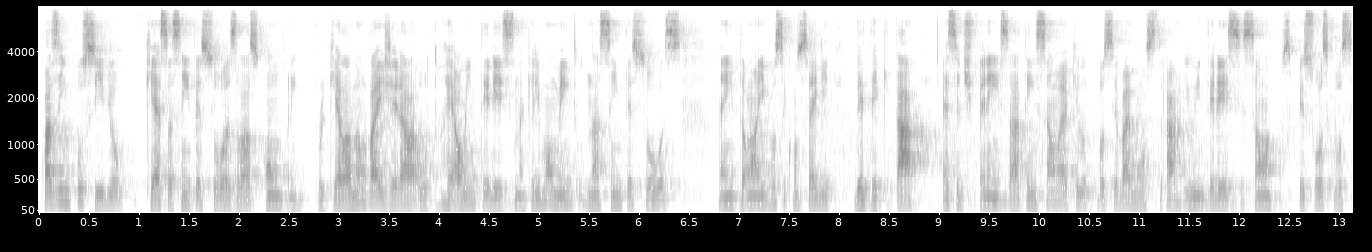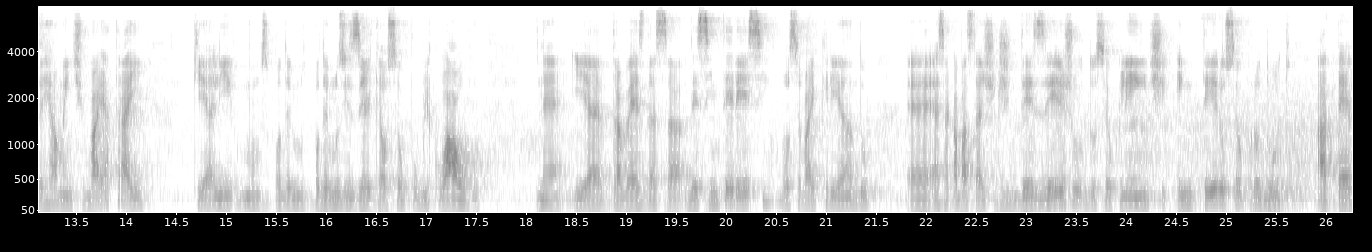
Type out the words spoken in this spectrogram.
quase impossível que essas 100 pessoas elas comprem, porque ela não vai gerar o real interesse naquele momento nas 100 pessoas. Né? Então aí você consegue detectar essa diferença. A atenção é aquilo que você vai mostrar e o interesse são as pessoas que você realmente vai atrair, que ali vamos podemos, podemos dizer que é o seu público-alvo. Né? E é através dessa, desse interesse você vai criando é, essa capacidade de desejo do seu cliente em ter o seu produto até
